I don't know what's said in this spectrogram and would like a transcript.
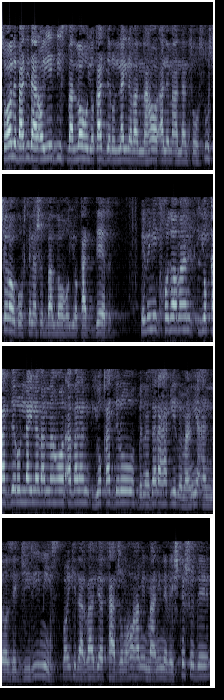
سوال بعدی در آیه 20 والله یقدر اللیل و النهار علم ان تحصوه چرا گفته نشد والله یقدر؟ ببینید خداوند یقدر اللیل و النهار اولا یقدر رو به نظر حقیر به معنی اندازه گیری نیست. با اینکه در بعضی از ترجمه ها همین معنی نوشته شده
